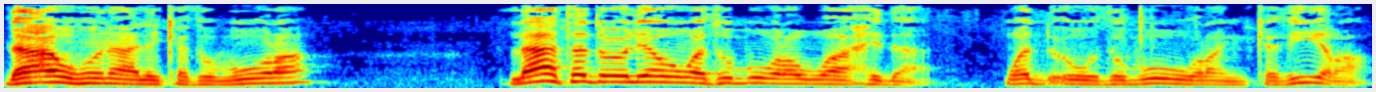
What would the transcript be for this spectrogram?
دعوا هنالك ثبورا. لا تدعوا اليوم ثبورا واحدا. وادعوا ثبورا كثيرا.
